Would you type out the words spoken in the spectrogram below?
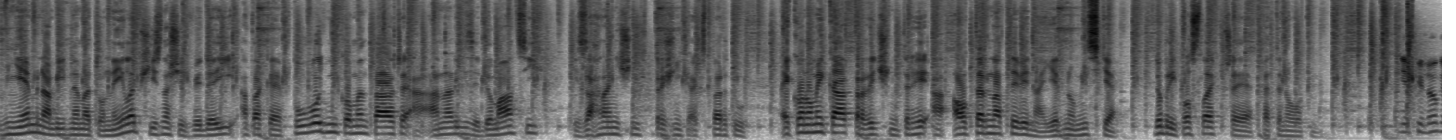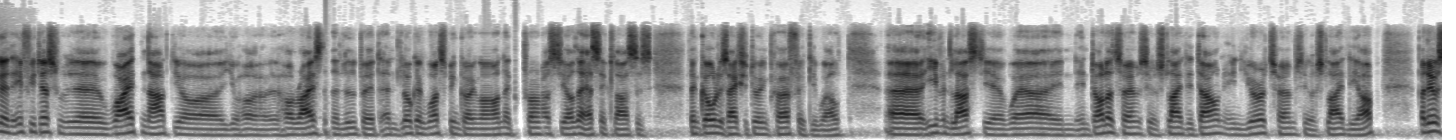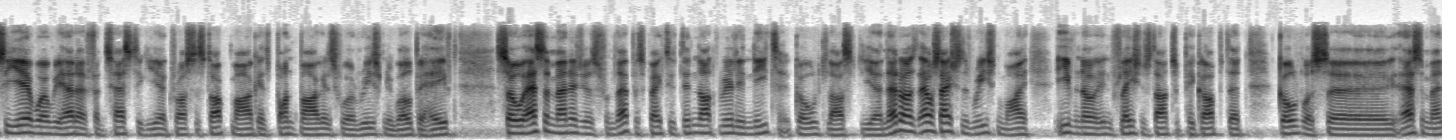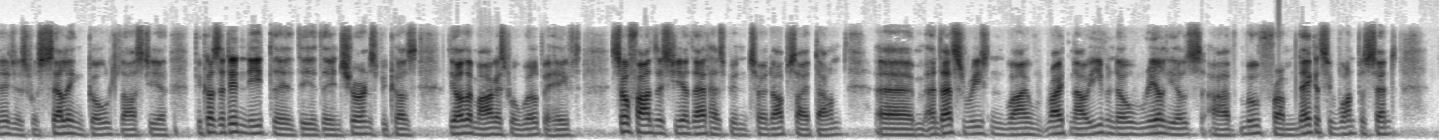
V něm nabídneme to nejlepší z našich videí a také původní komentáře a analýzy domácích i zahraničních tržních expertů. Ekonomika, tradiční trhy a alternativy na jednom místě. Dobrý poslech přeje Petr Novotný. If you look at if you just uh, widen out your your horizon a little bit and look at what's been going on across the other asset classes, then gold is actually doing perfectly well. Uh, even last year, where in, in dollar terms it was slightly down, in euro terms it was slightly up, but it was a year where we had a fantastic year across the stock markets. Bond markets were reasonably well behaved. So asset managers, from that perspective, did not really need gold last year, and that was that was actually the reason why, even though inflation started to pick up, that gold was uh, asset managers were selling selling gold last year because they didn't need the, the, the insurance because the other markets were well behaved. So far this year, that has been turned upside down. Um, and that's the reason why right now, even though real yields have moved from negative 1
